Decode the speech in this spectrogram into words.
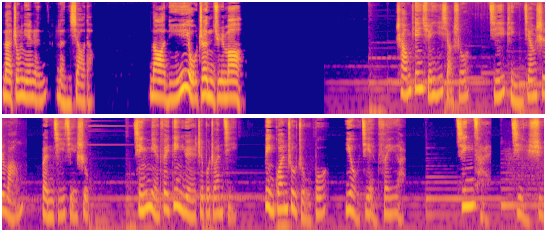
那中年人冷笑道。那你有证据吗？长篇悬疑小说《极品僵尸王》本集结束，请免费订阅这部专辑，并关注主播又见菲儿，精彩继续。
